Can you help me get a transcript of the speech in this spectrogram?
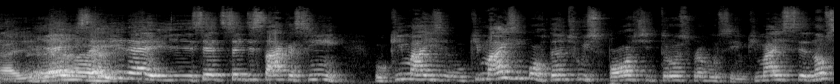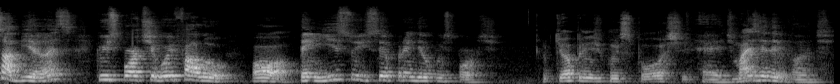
E é isso aí, né? E você destaca assim o que mais o que mais importante o esporte trouxe pra você, o que mais você não sabia antes que o esporte chegou e falou, ó, tem isso e você aprendeu com o esporte. o que eu aprendi com o esporte, É de mais relevante.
